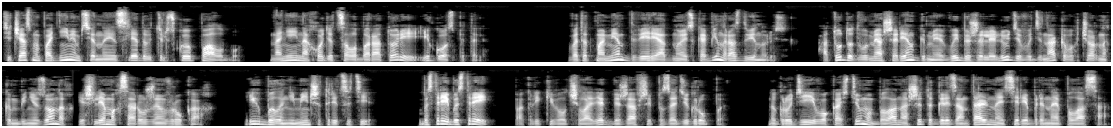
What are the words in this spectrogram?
«Сейчас мы поднимемся на исследовательскую палубу. На ней находятся лаборатории и госпиталь». В этот момент двери одной из кабин раздвинулись. Оттуда двумя шеренгами выбежали люди в одинаковых черных комбинезонах и шлемах с оружием в руках. Их было не меньше тридцати. «Быстрей, быстрей!» – покрикивал человек, бежавший позади группы. На груди его костюма была нашита горизонтальная серебряная полоса.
